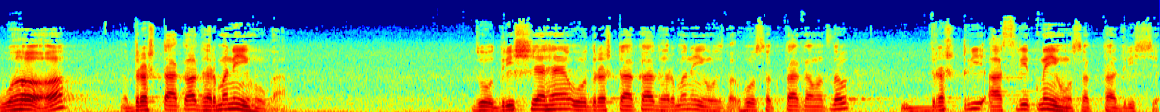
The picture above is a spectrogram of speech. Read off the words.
वह दृष्टा का धर्म नहीं होगा। जो दृश्य है, वो दृष्टा का धर्म नहीं हो सकता का मतलब दृष्टि आश्रित नहीं हो सकता दृश्य।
